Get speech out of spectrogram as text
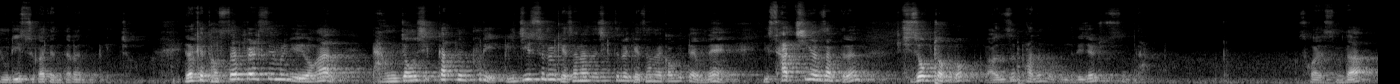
유리수가 된다는 의미겠죠. 이렇게 덧셈 뺄셈을 이용한 방정식 같은 풀이 미지수를 계산하는 식들을 계산할 거기 때문에 이 사칙 현상들은 지속적으로 연습하는 부분들이 제일 좋습니다. 수고하셨습니다.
